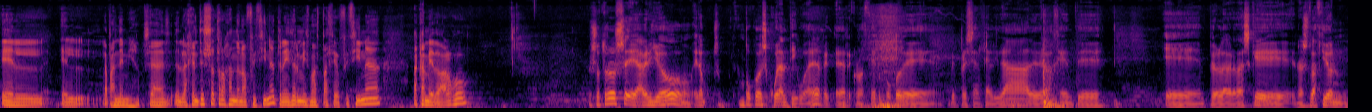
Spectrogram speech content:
la pandemia? O sea, ¿la gente está trabajando en la oficina? ¿Tenéis el mismo espacio de oficina? ¿Ha cambiado algo? Nosotros, eh, a ver, yo era un poco de escuela antigua, ¿eh? Eh, reconocer un poco de, de presencialidad, de a la gente, eh, pero la verdad es que una situación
